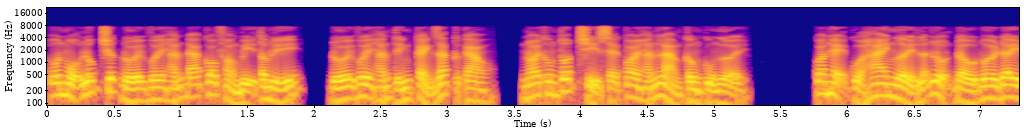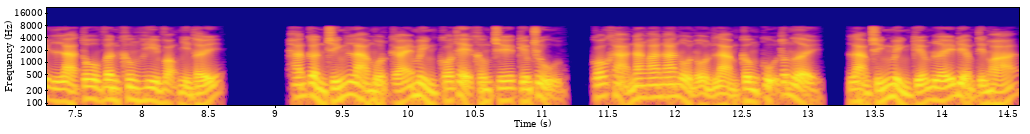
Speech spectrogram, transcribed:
ôn mộ lúc trước đối với hắn đã có phòng bị tâm lý, đối với hắn tính cảnh giác cực cao, nói không tốt chỉ sẽ coi hắn làm công cụ người. Quan hệ của hai người lẫn lộn đầu đôi đây là tô vân không hy vọng nhìn thấy hắn cần chính là một cái mình có thể khống chế kiếm chủ, có khả năng an an ổn ổn làm công cụ tốt người, làm chính mình kiếm lấy điểm tiến hóa,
